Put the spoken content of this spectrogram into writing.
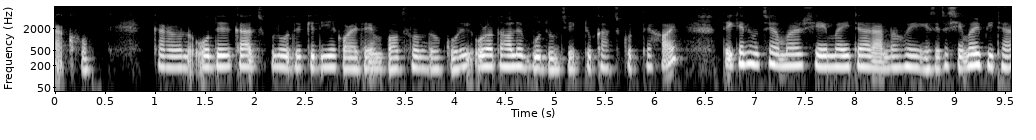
রাখো। কারণ ওদের কাজগুলো ওদেরকে দিয়ে করাইতে আমি পছন্দ করি। ওরা তাহলে বুঝুক যে একটু কাজ করতে হয়। তো এখানে হচ্ছে আমার সেমাইটা রান্না হয়ে গেছে। এটা সেমাই পিঠা।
